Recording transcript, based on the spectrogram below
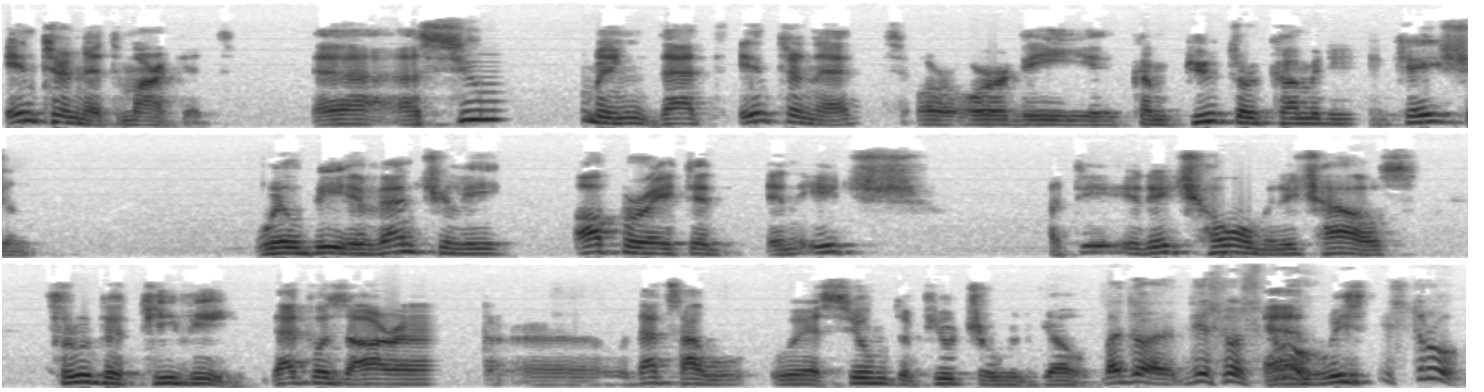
internet market, uh, assuming that internet or, or the computer communication will be eventually operated in each in each home in each house through the TV. That was our uh, that's how we assumed the future would go. But uh, this was true. We, it's true.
